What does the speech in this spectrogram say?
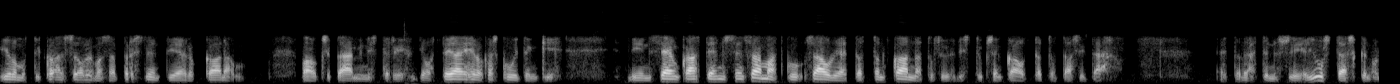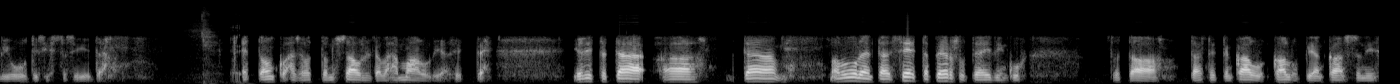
ilmoitti kanssa olemassa presidenttiehdokkaana, vai onko se pääministeri, johtajaehdokas kuitenkin, niin se on myös tehnyt sen samat kuin Sauli, että ottanut kannatusyhdistyksen kautta tota sitä, että lähtenyt siihen. Just äsken oli uutisissa siitä, että onkohan se ottanut Saulilta vähän mallia sitten. Ja sitten tämä, äh, tämä mä luulen, että se, että persut ei niin kuin, tota, taas näiden kal- kallupien kanssa niin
